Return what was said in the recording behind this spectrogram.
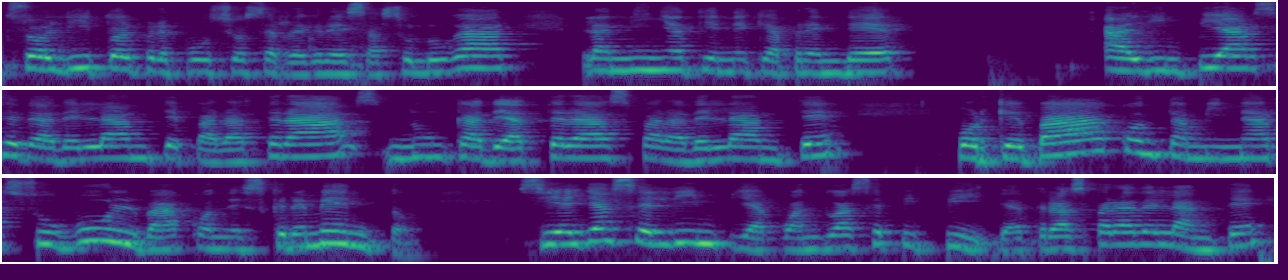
Solito el prepucio se regresa a su lugar. La niña tiene que aprender a limpiarse de adelante para atrás, nunca de atrás para adelante, porque va a contaminar su vulva con excremento. Si ella se limpia cuando hace pipí de atrás para adelante,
